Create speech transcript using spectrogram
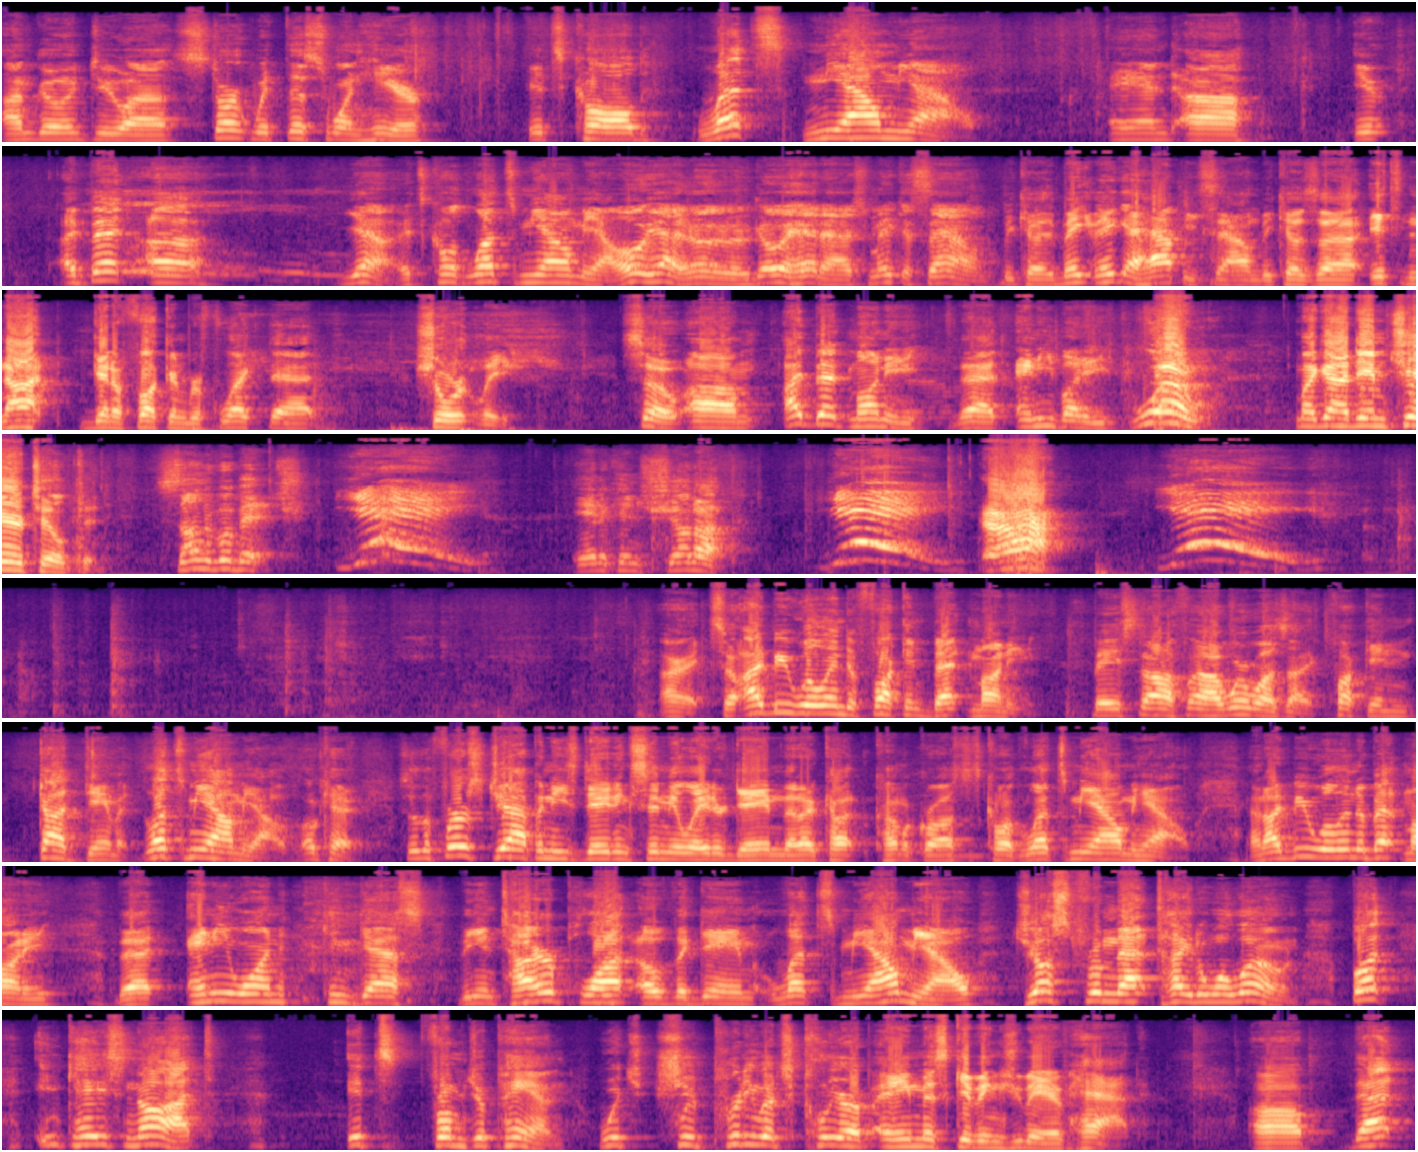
I'm going to uh, start with this one here. It's called Let's Meow Meow. And uh, if I bet, uh, yeah, it's called Let's Meow Meow. Oh yeah, no, no, no, go ahead, Ash, make a sound because make make a happy sound because uh, it's not gonna fucking reflect that shortly. So um, I bet money that anybody. Whoa, my goddamn chair tilted. Son of a bitch. Yay! Anakin, shut up. Yay! Ah. Yay! All right, so I'd be willing to fucking bet money based off uh, where was I? Fucking god damn it. Let's Meow Meow. Okay, so the first Japanese dating simulator game that I've come across is called Let's Meow Meow, and I'd be willing to bet money that anyone can guess the entire plot of the game Let's Meow Meow just from that title alone. But in case not, it's from Japan, which should pretty much clear up any misgivings you may have had. Uh, that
